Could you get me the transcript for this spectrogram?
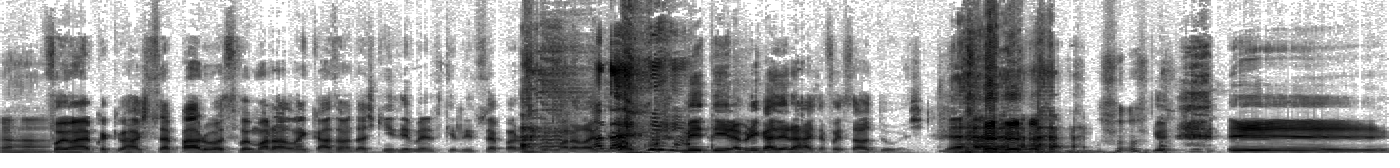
Aham. Foi uma época que o Rasta se separou, se foi morar lá em casa uma das 15 vezes que ele se separou, foi morar lá A em casa. Mentira, brincadeira, Rasta, foi só duas. E...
